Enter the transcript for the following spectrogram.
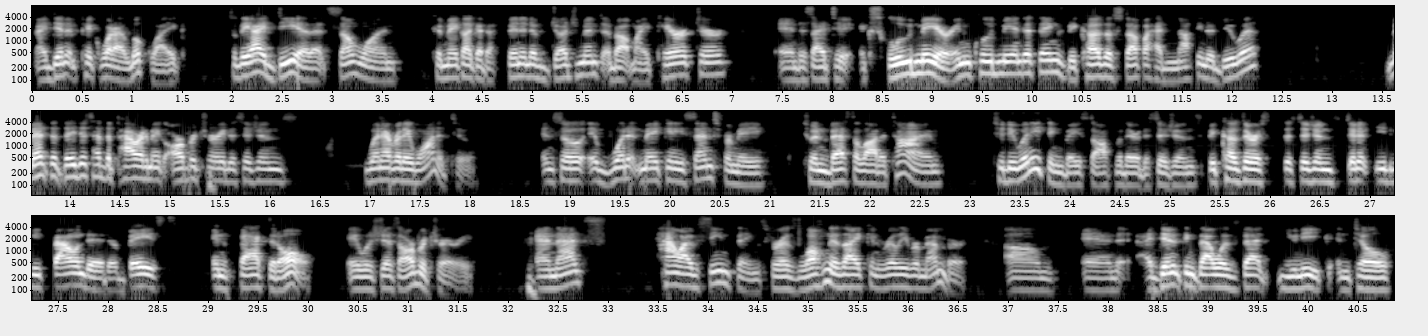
I didn't pick what I look like. So the idea that someone could make like a definitive judgment about my character and decide to exclude me or include me into things because of stuff I had nothing to do with meant that they just had the power to make arbitrary decisions whenever they wanted to. And so it wouldn't make any sense for me to invest a lot of time to do anything based off of their decisions because their decisions didn't need to be founded or based in fact at all. It was just arbitrary. Hmm. And that's how I've seen things for as long as I can really remember. Um, and I didn't think that was that unique until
